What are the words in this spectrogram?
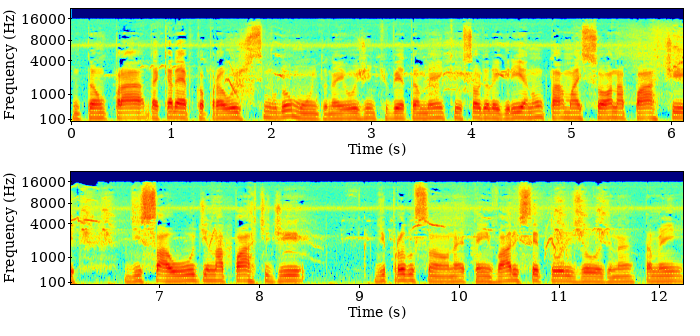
Então, para daquela época para hoje se mudou muito, né? E hoje a gente vê também que o Saúde e Alegria não está mais só na parte de saúde, na parte de de produção, né? Tem vários setores hoje, né? Também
